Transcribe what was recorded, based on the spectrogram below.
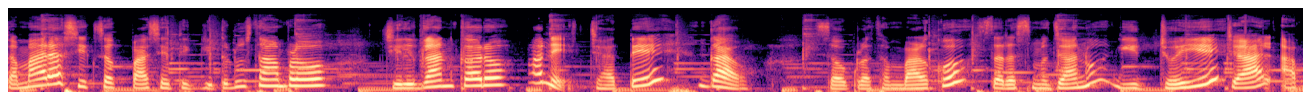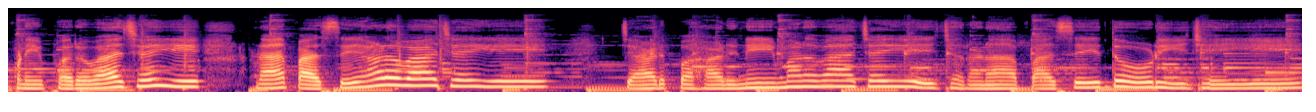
તમારા શિક્ષક પાસેથી ગીતડું સાંભળો ચિલગાન કરો અને જાતે ગાઓ. સૌપ્રથમ બાળકો, સરસ મજાનું ગીત જોઈએ. ચાલ આપણે ફરવા જઈએ ણા પાસે હળવા જઈએ. ઝાડ પહાડને મળવા જઈએ, ઝરણા પાસે દોડી જઈએ.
